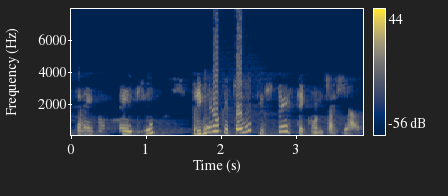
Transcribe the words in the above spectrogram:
está en un medio, primero que todo que usted esté contagiado,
